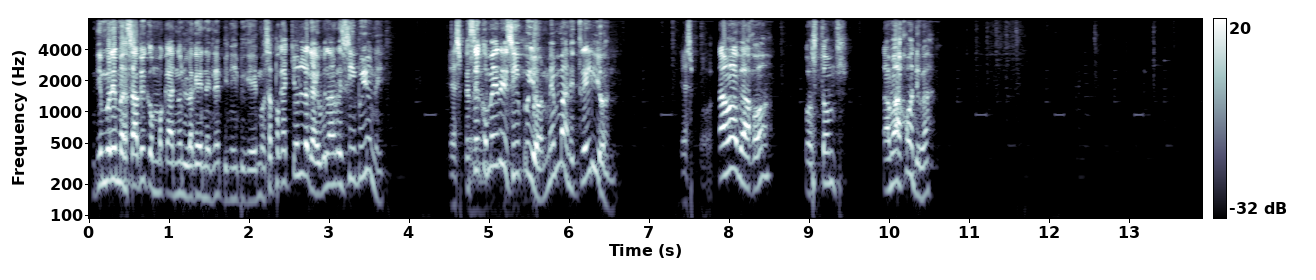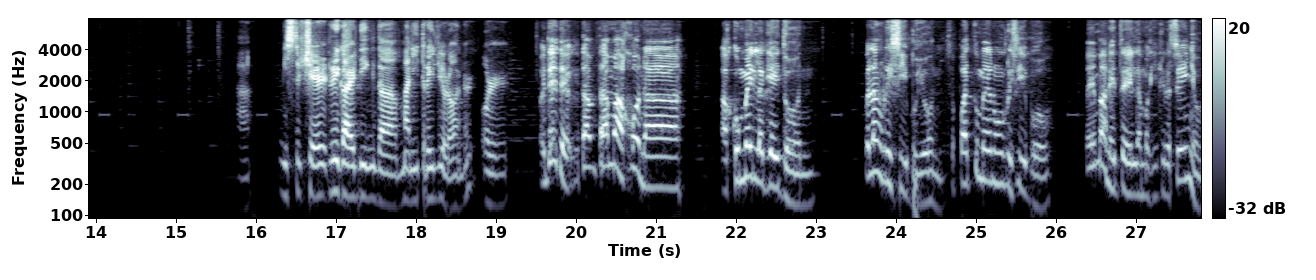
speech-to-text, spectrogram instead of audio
Hindi mo rin masabi kung magkano lagay nila binibigay mo. Sapagkat yung lagay, walang resibo yun eh. Yes po. Kasi Your kung may resibo yun, may money trail yun. Yes po. Tama ba ako? Customs. Tama ako, di ba? Mr. Chair, regarding the money trail, Your Honor, or O, Hindi, hindi. Tama, tama ako na ah, kung may lagay doon, walang resibo yun. Sapat kung mayroong resibo, may money trail na makikita sa inyo.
